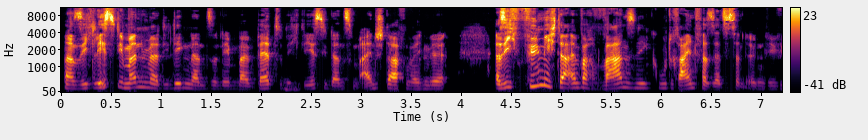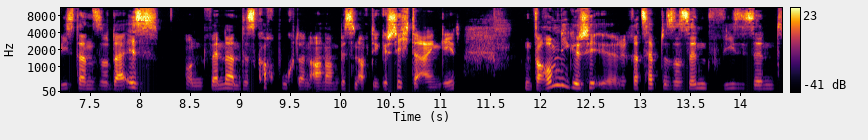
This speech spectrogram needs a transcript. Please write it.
Also ich lese die manchmal, die liegen dann so neben meinem Bett und ich lese die dann zum Einschlafen, weil ich mir. Also ich fühle mich da einfach wahnsinnig gut reinversetzt dann irgendwie, wie es dann so da ist. Und wenn dann das Kochbuch dann auch noch ein bisschen auf die Geschichte eingeht und warum die Gesch Rezepte so sind, wie sie sind,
